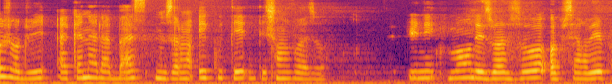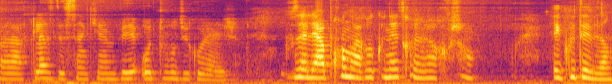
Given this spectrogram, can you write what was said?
Aujourd'hui, à Cannes-à-la-Basse, nous allons écouter des chants d'oiseaux. Uniquement des oiseaux observés par la classe de 5e B autour du collège. Vous allez apprendre à reconnaître leurs chants. Écoutez bien.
